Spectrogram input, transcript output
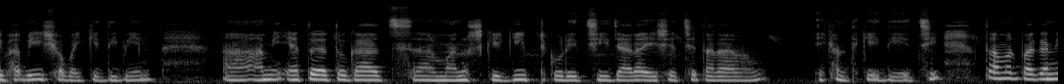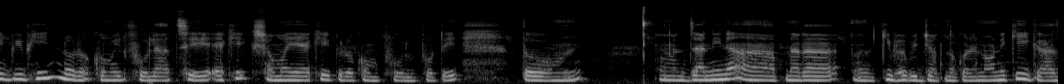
এভাবেই সবাইকে দিবেন। আমি এত এত গাছ মানুষকে গিফট করেছি, যারা এসেছে তারা এখান থেকেই দিয়েছি। তো আমার বাগানে বিভিন্ন রকমের ফুল আছে এক এক সময়ে এক এক রকম ফুল ফোটে। তো জানি না আপনারা কীভাবে যত্ন করেন? অনেকেই গাছ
